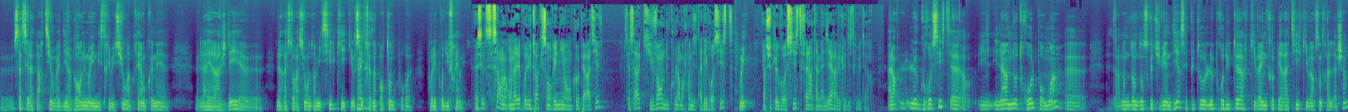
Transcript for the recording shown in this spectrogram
euh, ça, c'est la partie, on va dire, grande et moyenne distribution. Après, on connaît euh, la RHD, la restauration en domicile, qui, qui est aussi très importante pour, pour les produits frais. Oui. C'est ça, on a des producteurs qui sont réunis en coopérative, c'est ça, qui vendent du coup leurs marchandises à des grossistes. Oui. Et ensuite, le grossiste fait l'intermédiaire avec le distributeur. Alors, le grossiste, euh, il, a un autre rôle pour moi. Euh, dans, ce que tu viens de dire, c'est plutôt le producteur qui va à une coopérative, qui va en centrale d'achat,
